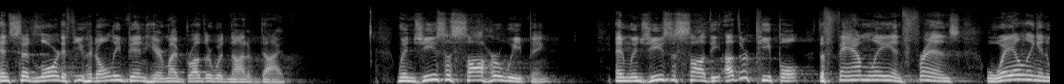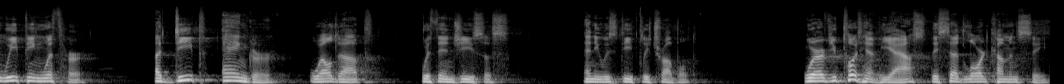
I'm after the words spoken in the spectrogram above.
and said, Lord, if you had only been here, my brother would not have died. When Jesus saw her weeping, and when Jesus saw the other people, the family and friends, wailing and weeping with her, a deep anger welled up within Jesus, and he was deeply troubled. Where have you put him? He asked. They said, Lord, come and see.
